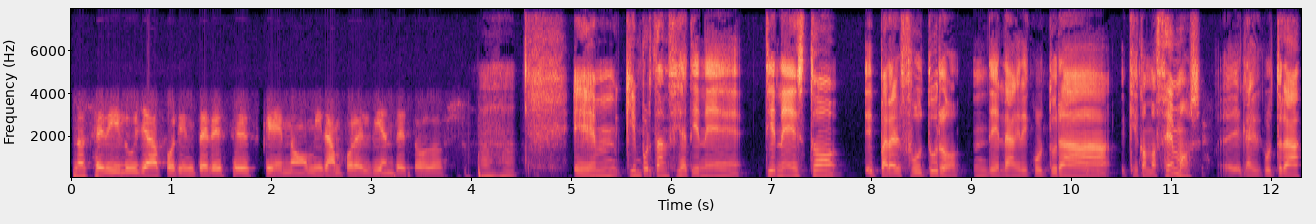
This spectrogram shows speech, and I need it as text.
no se diluya por intereses que no miran por el bien de todos. Em, ¿Qué importancia tiene, tiene esto eh, para el futuro de la agricultura que conocemos, eh, la agricultura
